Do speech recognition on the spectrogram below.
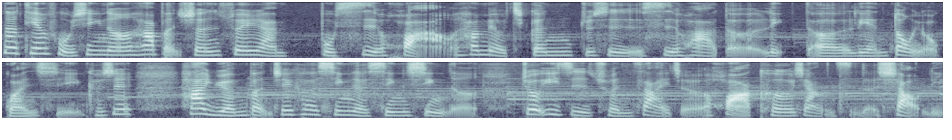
那天府星呢，它本身虽然不四化哦，它没有跟就是四化的联呃联动有关系，可是它原本这颗星的星性呢，就一直存在着化科这样子的效力。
